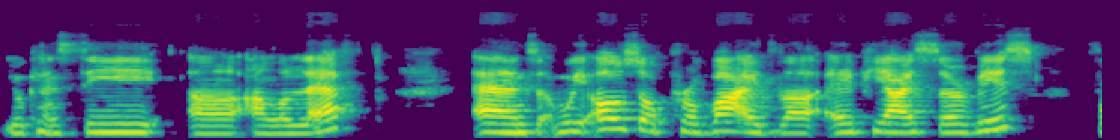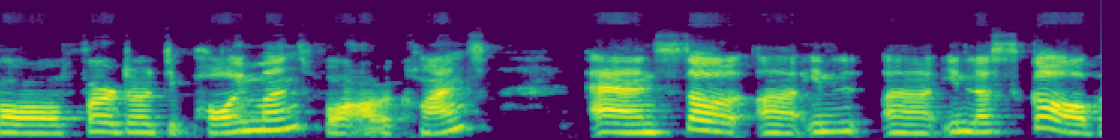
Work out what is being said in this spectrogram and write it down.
You can see on the left, and we also provide the API service for further deployment for our clients. And so uh, in uh, in the scope,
